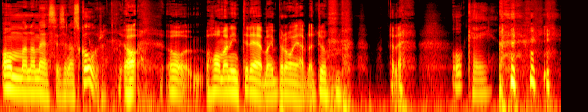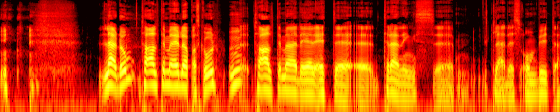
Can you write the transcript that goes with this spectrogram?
Om man har med sig sina skor. Ja, och har man inte det är man ju bra jävla dum. Okej. Lärdom, ta alltid med er löparskor. Mm. Eh, Ta alltid med er ett eh, träningsklädesombyte.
